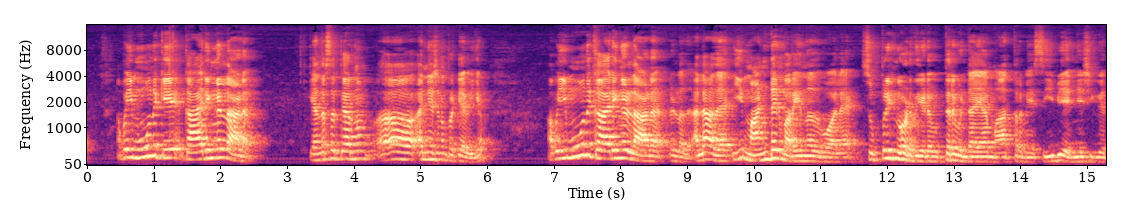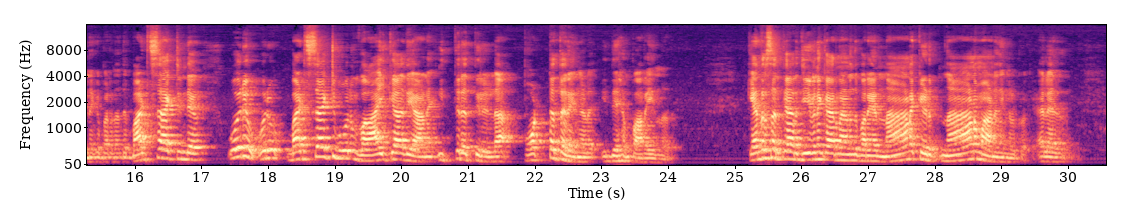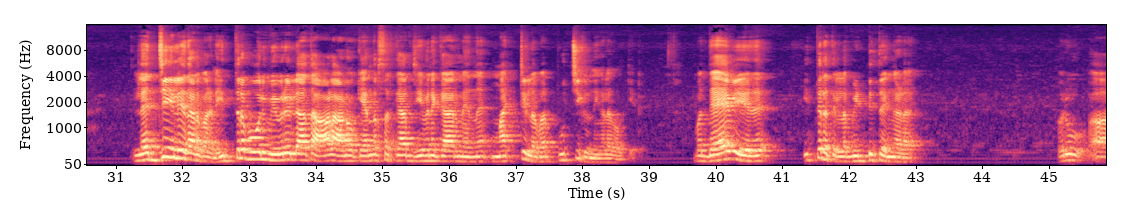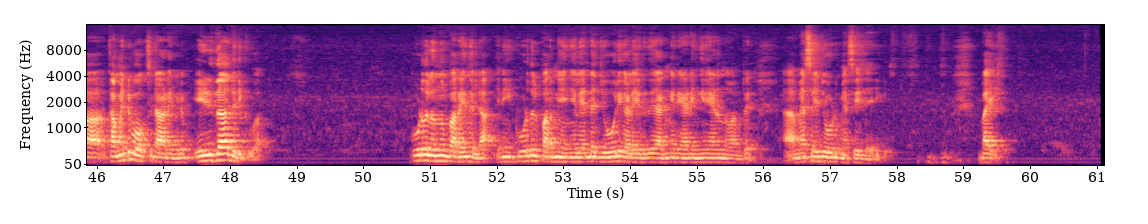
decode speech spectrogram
അപ്പോൾ ഈ മൂന്ന് കാര്യങ്ങളിലാണ് കേന്ദ്ര സർക്കാരിനും അന്വേഷണം പ്രഖ്യാപിക്കാം. അപ്പോൾ ഈ മൂന്ന് കാര്യങ്ങളിലാണ് ഉള്ളത്. അല്ലാതെ ഈ മണ്ടൻ പറയുന്നത് പോലെ സുപ്രീം കോടതിയുടെ ഉത്തരവുണ്ടായാൽ മാത്രമേ സി ബി ഐ അന്വേഷിക്കൂ എന്നൊക്കെ പറയുന്നത് ബഡ്സ് ആക്ടിന്റെ ഒരു ഒരു ബഡ്സ് ആക്ട് പോലും വായിക്കാതെയാണ് ഇത്തരത്തിലുള്ള പൊട്ടത്തരങ്ങൾ ഇദ്ദേഹം പറയുന്നത്. കേന്ദ്ര സർക്കാർ ജീവനക്കാരനാണെന്ന് പറയാൻ നാണക്കെടു നാണമാണ് നിങ്ങൾക്ക് അല്ലെ? ലജ്ജയില്ല എന്നാണ് പറയുന്നത് ഇത്ര പോലും വിവരമില്ലാത്ത ആളാണോ കേന്ദ്ര സർക്കാർ ജീവനക്കാരനെന്ന് മറ്റുള്ളവർ പുച്ഛിക്കും നിങ്ങളെ നോക്കിയിട്ട്. അപ്പോൾ ദയവ് ചെയ്ത് ഇത്തരത്തിലുള്ള വിഡിത്തങ്ങൾ ഒരു കമന്റ് ബോക്സിലാണെങ്കിലും എഴുതാതിരിക്കുക. കൂടുതലൊന്നും പറയുന്നില്ല. ഇനി കൂടുതൽ പറഞ്ഞു കഴിഞ്ഞാൽ എന്റെ ജോലി കളയരുത് അങ്ങനെയാണ് ഇങ്ങനെയാണെന്ന് പറഞ്ഞിട്ട് മെസ്സേജോട് മെസ്സേജ് ആയിരിക്കും. ബൈ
